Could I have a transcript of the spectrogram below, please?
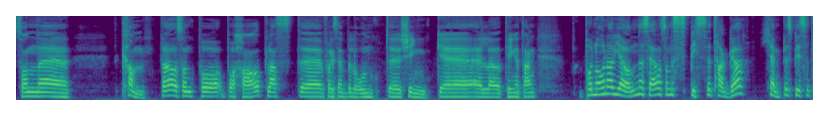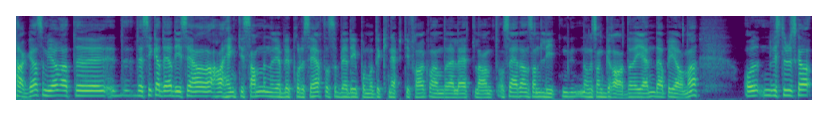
sånn eh, kanter og sånt på, på hardplast, eh, f.eks. rundt eh, skinke eller ting og tang. På noen av hjørnene så er det sånne spisse tagger. Kjempespisse tagger som gjør at uh, det er sikkert der disse har, har hengt de sammen når de har blitt produsert, og så blir de på en måte knept ifra hverandre eller et eller annet. Og så er det en sånn liten, noen sånn grader igjen der på hjørnet. Og hvis du skal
